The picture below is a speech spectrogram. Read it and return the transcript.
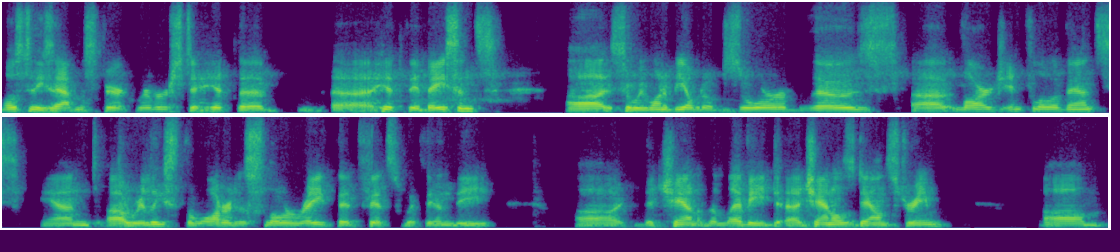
most of these atmospheric rivers to hit the, uh, hit the basins. Uh, so we want to be able to absorb those uh, large inflow events and uh, release the water at a slower rate that fits within the, uh, the channel, the leveed uh, channels downstream. Um,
